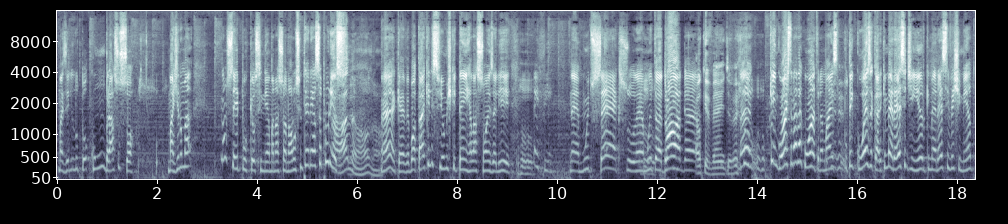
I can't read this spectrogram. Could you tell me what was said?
Mas ele lutou com um braço só. Imagina uma. Não sei porque o cinema nacional não se interessa por isso. Ah, não, não. É, quer ver botar aqueles filmes que tem relações ali, enfim, né? Muito sexo, né? Muita droga. É o que vende, né? né? Quem gosta, nada contra, mas tem coisa, cara, que merece dinheiro, que merece investimento.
